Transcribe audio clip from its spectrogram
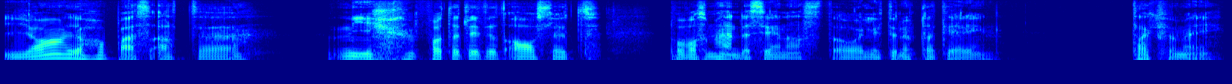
ja, jag hoppas att ni fått ett litet avslut på vad som hände senast och en liten uppdatering. Tack för mig.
